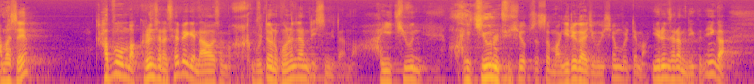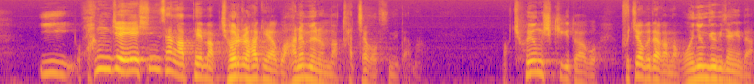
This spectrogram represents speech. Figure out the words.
안 봤어요? 가보면 막 그런 사람 새벽에 나와서 막 물돈을 거는 사람도 있습니다. 막, 아, 이 기운, 아, 이 기운을 주시옵소서 막 이래가지고 시험 볼 때 막 이런 사람도 있거든요. 그러니까 이 황제의 신상 앞에 막 절을 하게 하고 안 하면은 막 가차가 없습니다. 막, 막 처형시키기도 하고 붙잡으다가 막 원형 경기장에다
